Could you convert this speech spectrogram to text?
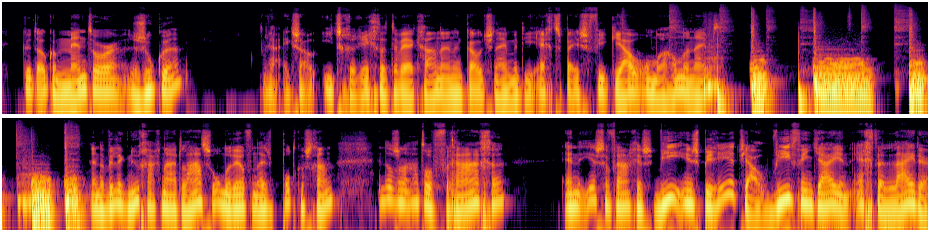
Je kunt ook een mentor zoeken. Ja, ik zou iets gerichter te werk gaan en een coach nemen die echt specifiek jou onder handen neemt. En dan wil ik nu graag naar het laatste onderdeel van deze podcast gaan. En dat is een aantal vragen. En de eerste vraag is: wie inspireert jou? Wie vind jij een echte leider?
